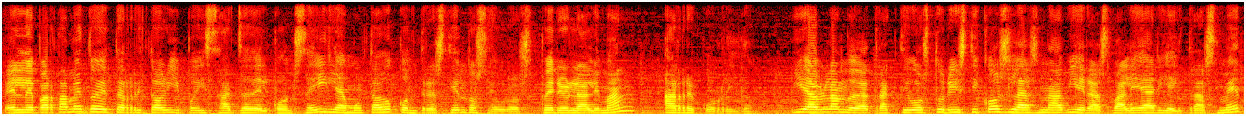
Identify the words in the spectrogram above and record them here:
El Departamento de Territorio y Paisaje del Consejo le ha multado con 300 euros, pero el alemán ha recurrido. Y hablando de atractivos turísticos, las navieras Balearia y Transmet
